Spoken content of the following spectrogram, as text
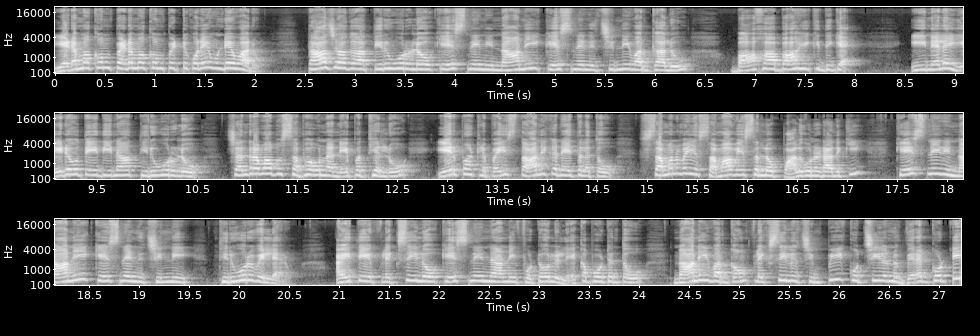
ఎడమకం పెడమకం పెట్టుకునే ఉండేవారు. తాజాగా తిరువూరులో కేశినేని నాని కేశినేని చిన్ని వర్గాలు బాహాబాహికి దిగాయి ఈ నెల ఏడవ తేదీన తిరువూరులో చంద్రబాబు సభ ఉన్న నేపథ్యంలో ఏర్పాట్లపై స్థానిక నేతలతో సమన్వయ సమావేశంలో పాల్గొనడానికి కేసినేని నాని కేసినేని చిన్ని తిరువురు వెళ్ళారు. అయితే ఫ్లెక్సీలో కేసినేని నాని ఫోటోలు లేకపోవడంతో నాని వర్గం ఫ్లెక్సీలు చింపి కుర్చీలను విరగ్గొట్టి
